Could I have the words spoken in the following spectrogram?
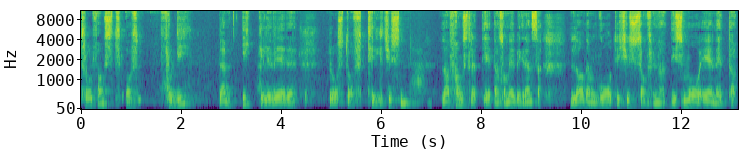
trålfangst fordi de ikke leverer råstoff til kysten. La fangstrettighetene som er begrensa, La dem gå til kystsamfunnene, de små enheter,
